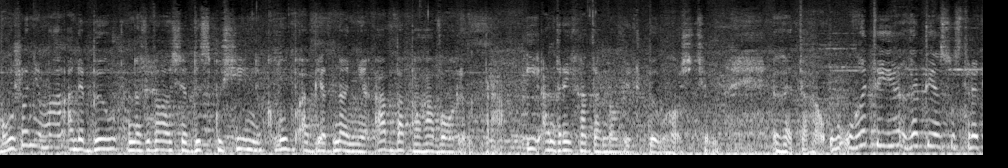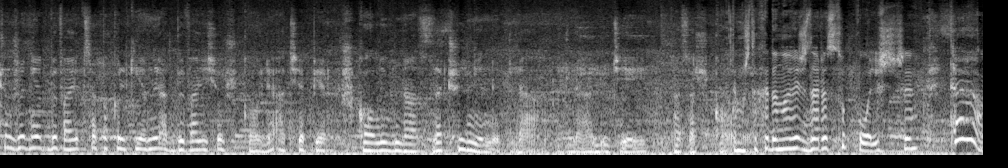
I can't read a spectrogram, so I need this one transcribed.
бо ўжо няма, але быў называлася дыскусійны клуб аб'яднання Абба пагаворым пра. І Андрей Хаданович быў госцем гэтага. У, у гэтыя, гэтыя сустрэчы ўжо не адбываюцца па паколькі яны адбываліся ў школе а цяпер школы ў нас зачынены для для людзей па-за школу потому что хаданович зараз у польшчы так,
